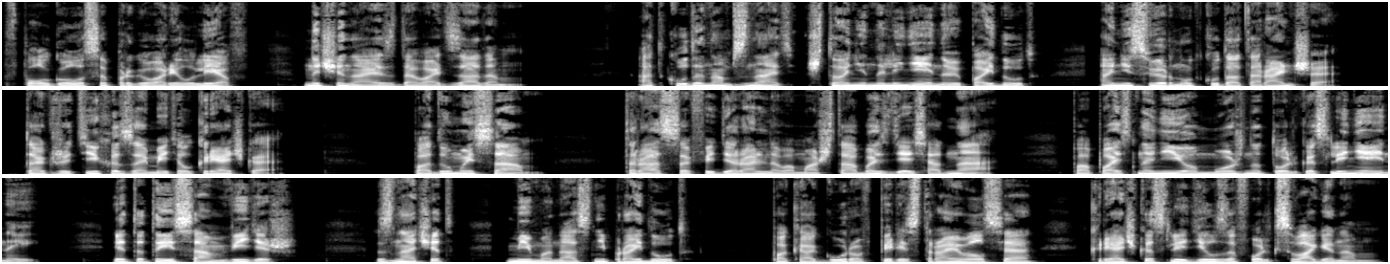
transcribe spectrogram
в полголоса проговорил Лев, начиная сдавать задом. «Откуда нам знать, что они на линейную пойдут? Они свернут куда-то раньше», так же тихо заметил Крячка. «Подумай сам. Трасса федерального масштаба здесь одна. Попасть на нее можно только с линейной. Это ты и сам видишь. Значит, мимо нас не пройдут. Пока Гуров перестраивался, Крячка следил за «Фольксвагеном».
